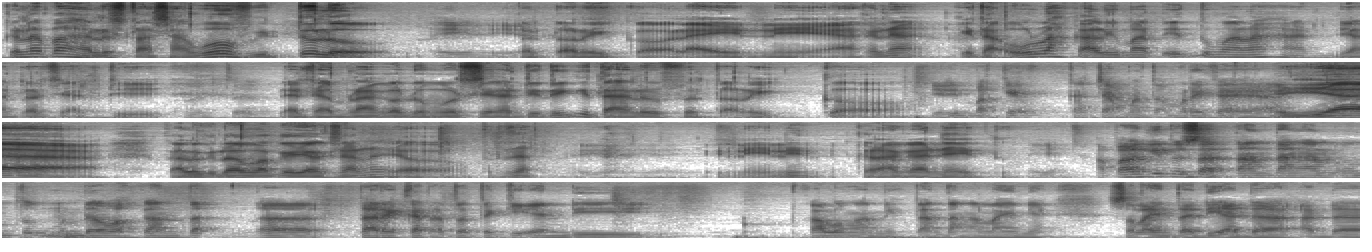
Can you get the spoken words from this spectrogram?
Kenapa harus tasawuf itu loh? Iya. Bertoriko lah ini akhirnya kita ulah kalimat itu malahan yang terjadi Betul. dan dalam rangka untuk membersihkan diri kita harus bertoriko Jadi pakai kacamata mereka ya. iya kalau kita pakai yang sana ya berat Iya, iya. ini ini kerangkanya itu Iya. Apalagi tuh saat tantangan untuk mendawahkan ta- eh, tarekat atau TKN di Kalongan nih, tantangan lainnya. Selain tadi ada ada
